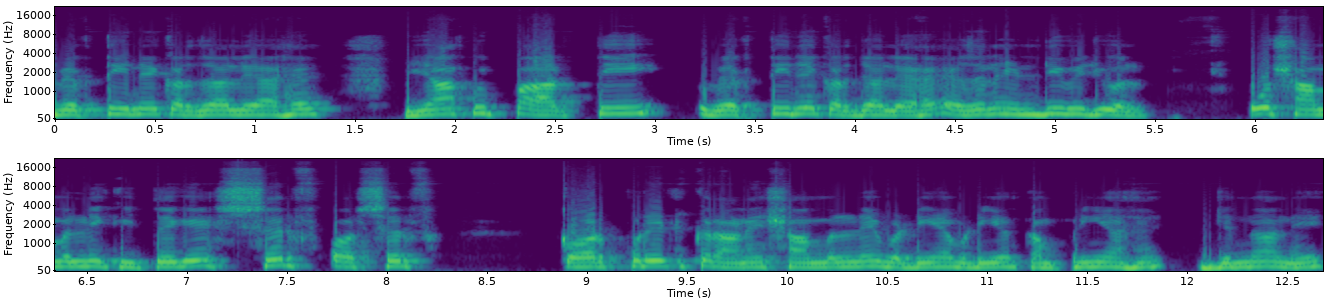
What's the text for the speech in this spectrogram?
ਵਿਅਕਤੀ ਨੇ ਕਰਜ਼ਾ ਲਿਆ ਹੈ ਜਾਂ ਕੋਈ ਭਾਰਤੀ ਵਿਅਕਤੀ ਨੇ ਕਰਜ਼ਾ ਲਿਆ ਹੈ ਐਜ਼ ਐਨ ਇੰਡੀਵਿਜੂਅਲ ਉਹ ਸ਼ਾਮਿਲ ਨਹੀਂ ਕੀਤੇ ਗਏ। ਸਿਰਫ ਔਰ ਸਿਰਫ ਕਾਰਪੋਰੇਟ ਘਰਾਣੇ ਸ਼ਾਮਿਲ ਨੇ, ਵੱਡੀਆਂ ਵੱਡੀਆਂ ਕੰਪਨੀਆਂ ਹੈ, ਜਿਨ੍ਹਾਂ ਨੇ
